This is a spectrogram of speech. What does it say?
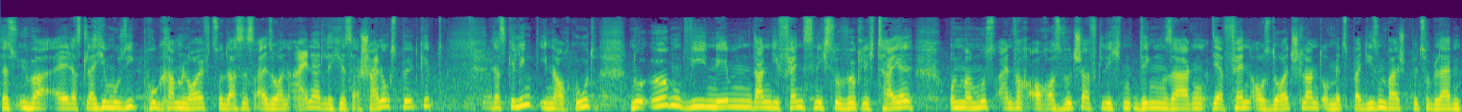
dass überall das gleiche Musikprogramm läuft, sodass es also ein einheitliches Erscheinungsbild gibt. Das gelingt ihnen auch gut. Nur irgendwie nehmen dann die Fans nicht so wirklich teil. Und man muss einfach auch aus wirtschaftlichen Dingen sagen, der Fan aus Deutschland, um jetzt bei diesem Beispiel zu bleiben,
